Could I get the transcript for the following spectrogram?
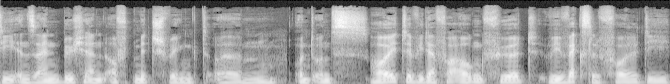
die in seinen Büchern oft mitschwingt ähm, und uns heute wieder vor Augen führt, wie wechselvoll die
